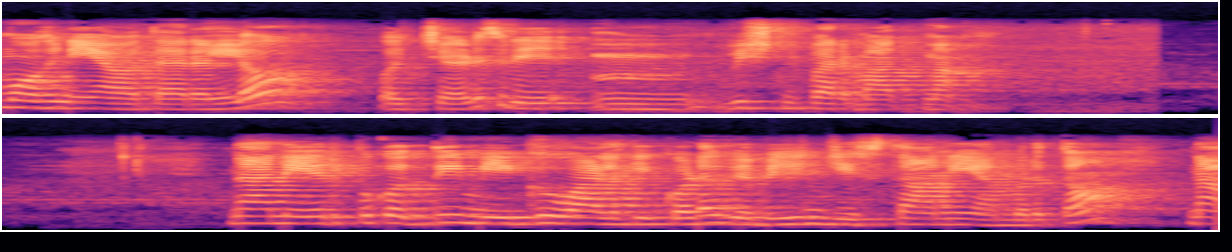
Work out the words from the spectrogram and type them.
మోహిని అవతారంలో వచ్చాడు శ్రీ విష్ణు పరమాత్మ. నా నేర్పు కొద్దీ మీకు వాళ్ళకి కూడా విభజించి ఇస్తాను అమృతం. నా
